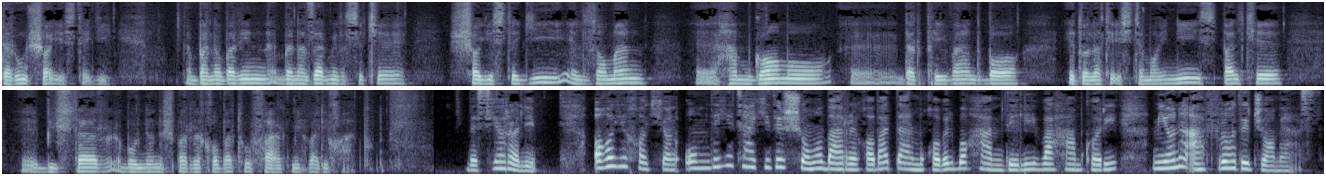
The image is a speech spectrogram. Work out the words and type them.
در اون شایستگی. بنابراین به نظر می‌رسه که شایستگی الزامن همگام و در پیوند با عدالت اجتماعی نیست بلکه بیشتر بنیانش بر رقابت و فرد محوری خواهد بود. بسیار عالی. آقای خاکیان عمده تاکید شما بر رقابت در مقابل با همدلی و همکاری میان افراد جامعه است.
